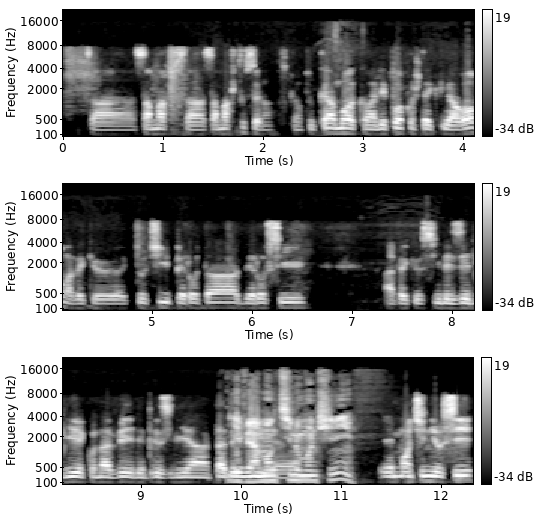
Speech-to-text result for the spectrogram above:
ça, ça marche, ça, ça marche tout seul. hein. Parce qu'en tout cas, moi, quand à l'époque, quand j'étais avec lui à Rome, avec, euh, avec Totti, Perota, De Rossi, avec aussi les ailiers qu'on avait, les Brésiliens, Il Tadei, y avait un Mantino euh, Mancini. et Mancini aussi.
